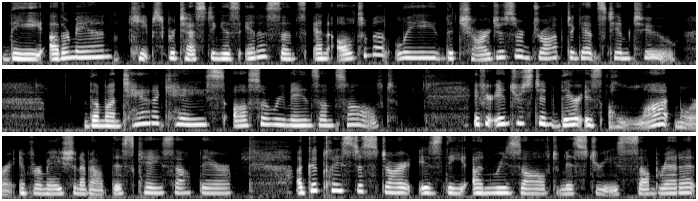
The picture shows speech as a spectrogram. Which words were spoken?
The other man keeps protesting his innocence, and ultimately the charges are dropped against him too. The Montana case also remains unsolved. If you're interested, there is a lot more information about this case out there. A good place to start is the Unresolved Mysteries subreddit.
